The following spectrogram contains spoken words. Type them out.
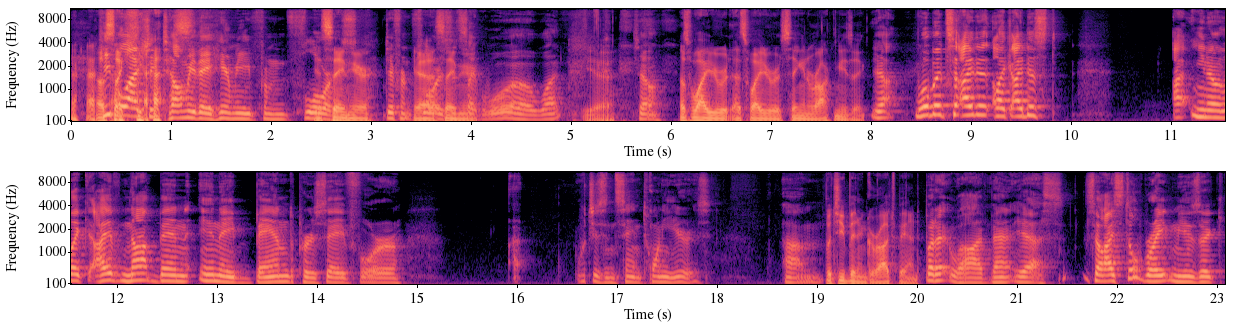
People like, actually yes. tell me they hear me from floors. same here. Different Yeah, floors. same it's here. like whoa, what? Yeah, So that's why you were. That's why you were singing rock music. Yeah. Well, but I just, like I just, I, you know, like I have not been in a band per se for, uh, which is insane, twenty years. But you've been in garage band. But well, I've been yes. So I still write music.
